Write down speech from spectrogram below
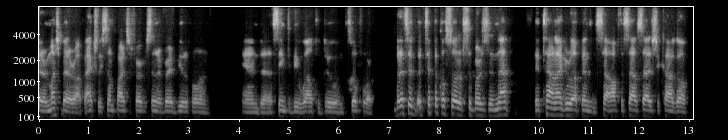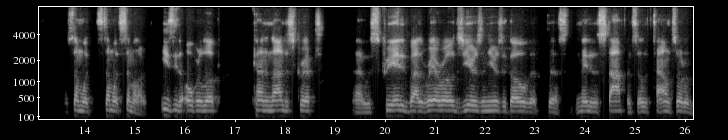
that are much better off. Actually, some parts of Ferguson are very beautiful and and uh, seem to be well to do and so forth. But it's a, a typical sort of suburban, not the town I grew up in, off the south side of Chicago, somewhat somewhat similar. Easy to overlook, kind of nondescript. Uh, it was created by the railroads years and years ago that uh, made it a stop, and so the town sort of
